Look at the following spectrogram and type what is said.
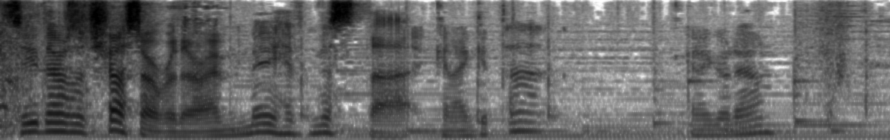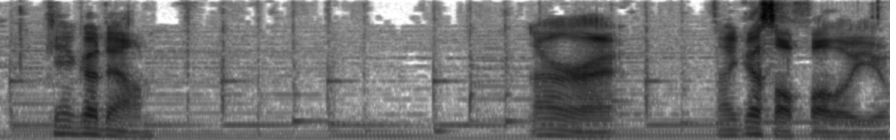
See, there's a chest over there. I may have missed that. Can I get that? Can I go down? Can't go down. Alright. I guess I'll follow you.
